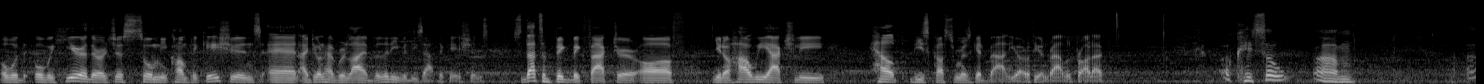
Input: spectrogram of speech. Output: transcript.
Over, the, over here, there are just so many complications and I don't have reliability with these applications. So that's a big, big factor of you know, how we actually help these customers get value out of the Unravel product. Okay, so um, a-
